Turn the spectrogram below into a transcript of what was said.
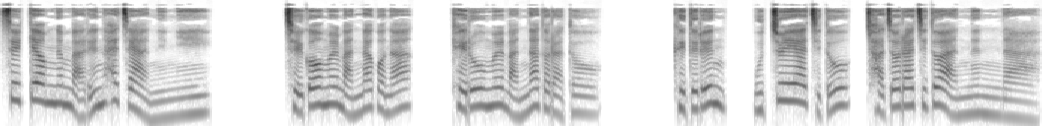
쓸데없는 말은 하지 않으니 즐거움을 만나거나 괴로움을 만나더라도 그들은 우쭐해하지도 좌절하지도 않는다.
